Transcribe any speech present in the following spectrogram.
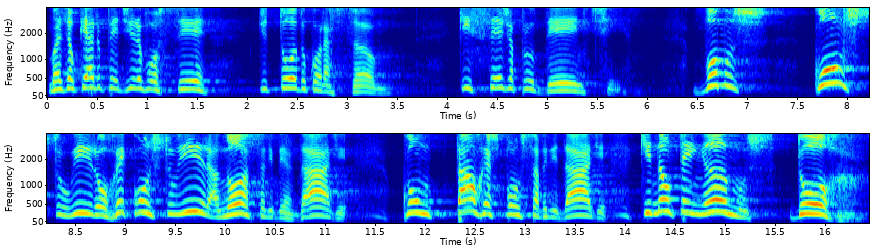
Mas eu quero pedir a você, de todo o coração, que seja prudente. Vamos construir ou reconstruir a nossa liberdade com tal responsabilidade que não tenhamos dor,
